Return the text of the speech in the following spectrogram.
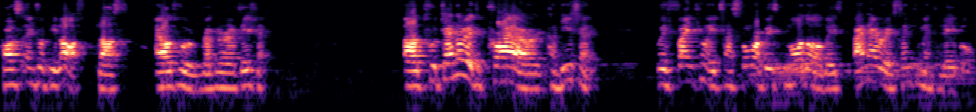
cross-entropy loss plus L2 regularization. Uh, to generate prior condition, we fine-tune a transformer-based model with binary sentiment label.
